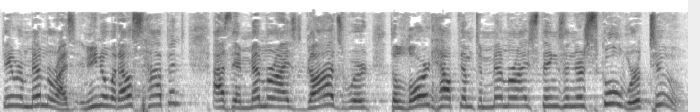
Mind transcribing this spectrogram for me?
they were memorized. And you know what else happened? As they memorized God's word, the Lord helped them to memorize things in their schoolwork too.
